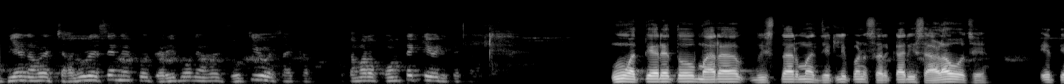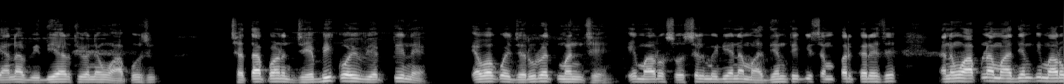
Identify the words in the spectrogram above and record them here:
અભિયાન હવે ચાલુ રહેશે ને કોઈ ગરીબોને હવે જોતી હોય સાયકલ તમારો કોન્ટેક્ટ કેવી રીતે હું અત્યારે તો મારા વિસ્તારમાં જેટલી પણ સરકારી શાળાઓ છે, એ ત્યાંના વિદ્યાર્થીઓને હું આપું છું. છતાં પણ જે બી કોઈ વ્યક્તિને એવા કોઈ જરૂરતમંદ છે, એ મારો સોશિયલ મીડિયાના માધ્યમથી બી સંપર્ક કરે છે. અને હું આપના માધ્યમથી મારો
